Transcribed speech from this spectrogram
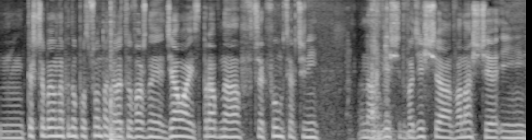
Mm, Też trzeba ją na pewno posprzątać, ale co ważne, działa, jest sprawna w trzech funkcjach, czyli na 220, 12 i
